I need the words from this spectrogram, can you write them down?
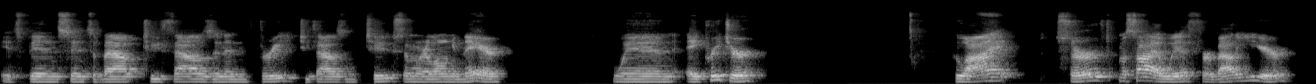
it's been since about 2003, 2002, somewhere along in there, when a preacher who I served Messiah with for about a year.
